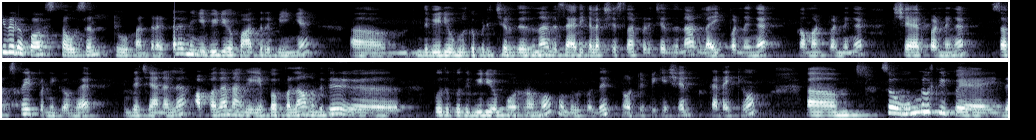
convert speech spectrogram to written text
இதோட காஸ்ட் தௌசண்ட் டூ ஹண்ட்ரட் நீங்கள் வீடியோ பார்த்துருப்பீங்க. Um, இந்த வீடியோ உங்களுக்கு பிடிச்சிருந்ததுன்னா இந்த சாரீ கலெக்ஷன்ஸ்லாம் பிடிச்சிருந்ததுன்னா லைக் பண்ணுங்கள் கமெண்ட் பண்ணுங்கள் ஷேர் பண்ணுங்கள் சப்ஸ்கிரைப் பண்ணிக்கோங்க. இந்த சேனலை அப்போ தான் நாங்கள் எப்பப்பெல்லாம் வந்துட்டு புது புது வீடியோ போடுறோமோ உங்களுக்கு வந்து நோட்டிஃபிகேஷன் கிடைக்கும். ஸோ உங்களுக்கு இப்போ இந்த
